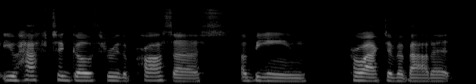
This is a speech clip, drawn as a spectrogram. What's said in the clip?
you have to go through the process of being proactive about it,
